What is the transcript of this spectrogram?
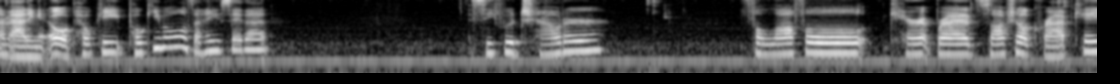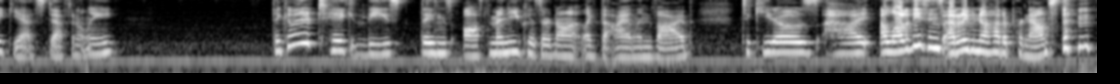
I'm adding it. Oh, a poke poke bowl? Is that how you say that? Seafood chowder. Falafel, carrot bread, soft shell crab cake. Yes, definitely. I think I'm to take these things off the menu because they're not like the island vibe. Taquitos. A lot of these things, I don't even know how to pronounce them.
